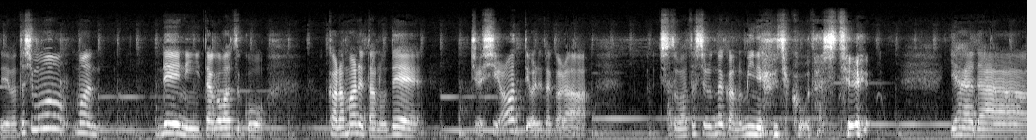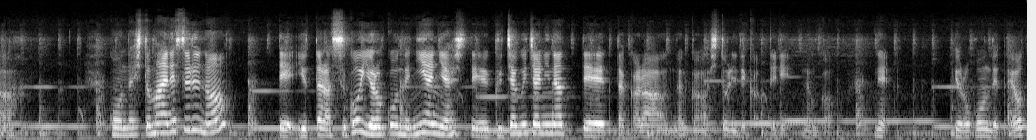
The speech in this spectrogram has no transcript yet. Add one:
で私もまあ例に疑わずこう絡まれたのでチューしようって言われたからちょっと私の中の峰不二子を出してやだこんな人前でするの？って言ったらすごい喜んでニヤニヤしてぐちゃぐちゃになってたからなんか一人で勝手になんかね喜んでたよっ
